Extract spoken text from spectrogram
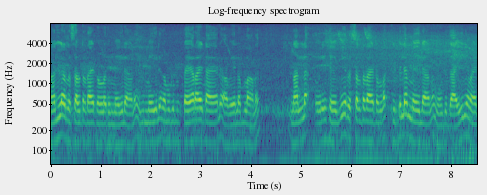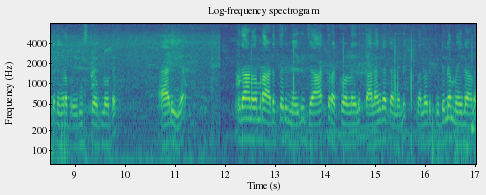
നല്ല റിസൾട്ടഡ് ആയിട്ടുള്ളൊരു മെയിലാണ് ഈ മെയിൽ നമുക്കിപ്പോൾ പെയറായിട്ടായാലും അവൈലബിൾ ആണ്. നല്ല ഒരു ഹെവി റിസൾട്ടഡ് ആയിട്ടുള്ള കിടിലം മെയിലാണ് നിങ്ങൾക്ക് ധൈര്യമായിട്ട് നിങ്ങളുടെ ബ്രീഡിംഗ് സ്റ്റോക്കിലോട്ട് ആഡ് ചെയ്യാം. ഇതാണ് നമ്മുടെ അടുത്തൊരു മെയിൽ ജാക്ക് റക്കുവള്ളയിൽ കലങ്ക കണ്ണിൽ നല്ലൊരു കിടിലം മെയിലാണ്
